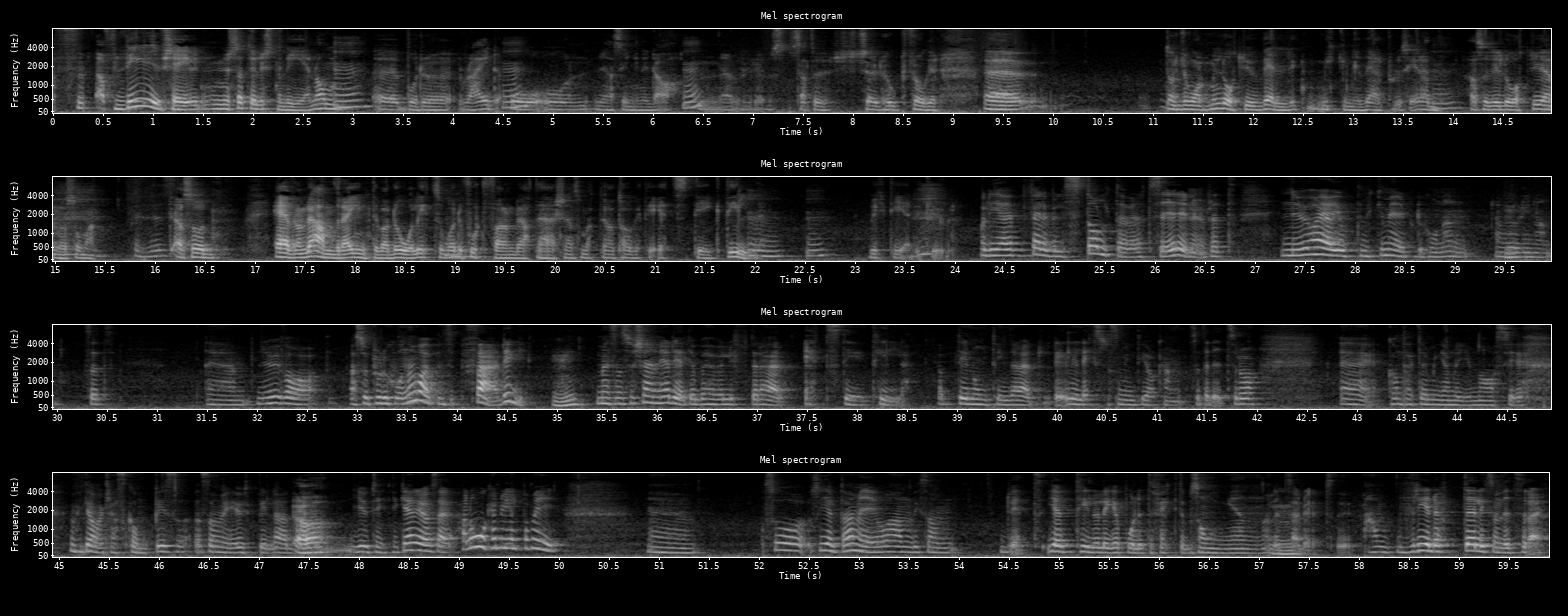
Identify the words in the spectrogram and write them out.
För, för det i och för sig, nu satt jag och lyssnade igenom Mm. eh, både Ride Mm. och, och nya singeln idag. Mm. När jag satt och körde ihop frågor. Uh, Don't You Want Me låter ju väldigt mycket mer välproducerad. Mm. Alltså det låter ju ändå som att, Precis. alltså, även om det andra inte var dåligt så var det Mm. fortfarande att det här känns som att det har tagit det ett steg till. Mm. Mm. Vilket är jävligt kul. Och det är jag väldigt, väldigt stolt över att du säger det nu. För att nu har jag gjort mycket mer i produktionen än vad jag Mm. gjorde innan. Så att, ehm, nu var, alltså produktionen var i princip färdig. Mm. Men sen så känner jag det att jag behöver lyfta det här ett steg till. Det är någonting där, det är lilla extra som inte jag kan sätta dit. Så då eh, kontaktade jag min gamla gymnasie, min gamla klasskompis som är utbildad Ja. ljudtekniker. Jag sa hallå kan du hjälpa mig? Eh, så, så hjälpte han mig och han liksom du vet, hjälpte till att lägga på lite effekter på sången. Och lite Mm. så här, du vet. Han vred upp det liksom lite sådär.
